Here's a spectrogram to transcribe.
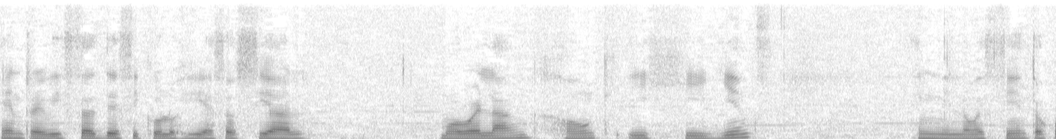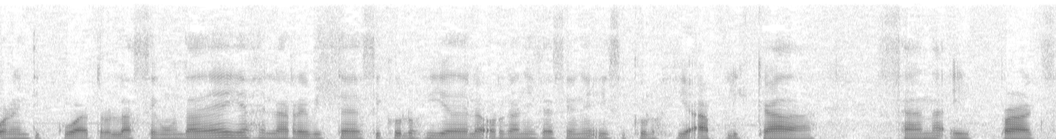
en revistas de psicología social, Moreland, Honk y Higgins en 1944. La segunda de ellas es la revista de psicología de las organizaciones y psicología aplicada, Sana y Parks.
